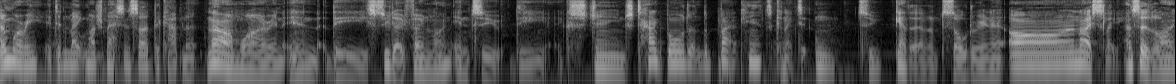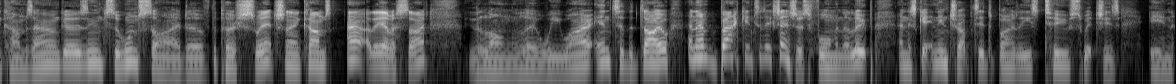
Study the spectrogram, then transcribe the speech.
Don't worry, it didn't make much mess inside the cabinet. Now I'm wiring in the pseudo phone line into the exchange tag board at the back here to connect it all together and soldering it on nicely. And so the line comes out, goes into one side of the push switch, and then comes out of the other side, long low wee wire into the dial, and then back into the extension. So it's forming a loop, and it's getting interrupted by these two switches in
